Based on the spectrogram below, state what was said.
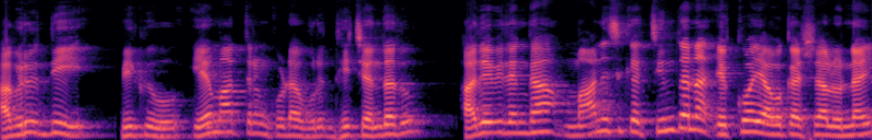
అభివృద్ధి మీకు ఏమాత్రం కూడా వృద్ధి చెందదు. అదేవిధంగా మానసిక చింతన ఎక్కువ అవకాశాలు ఉన్నాయి.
